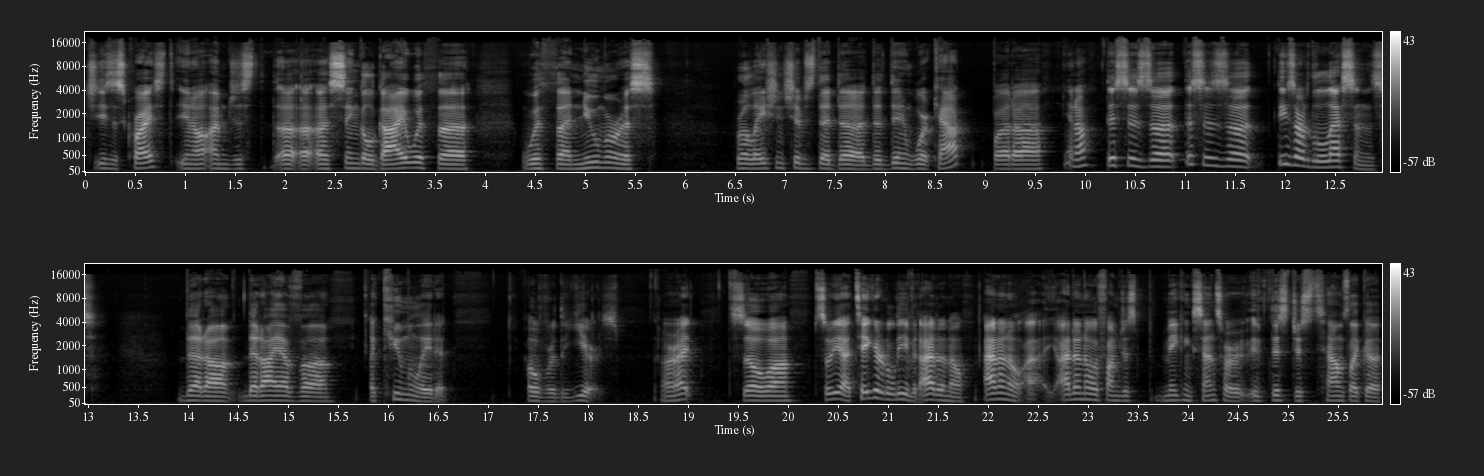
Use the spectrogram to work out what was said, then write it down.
jesus christ you know i'm just a, a single guy with uh, with uh, numerous relationships that uh, that didn't work out but uh, you know this is uh, this is uh, these are the lessons that uh, that i have uh, accumulated over the years. All right? So uh, so yeah take it or leave it. I don't know. I don't know. I, I don't know if i'm just making sense or if this just sounds like a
